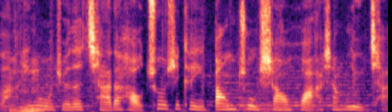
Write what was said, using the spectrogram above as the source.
啦，因为我觉得茶的好处是可以帮助消化，像绿茶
